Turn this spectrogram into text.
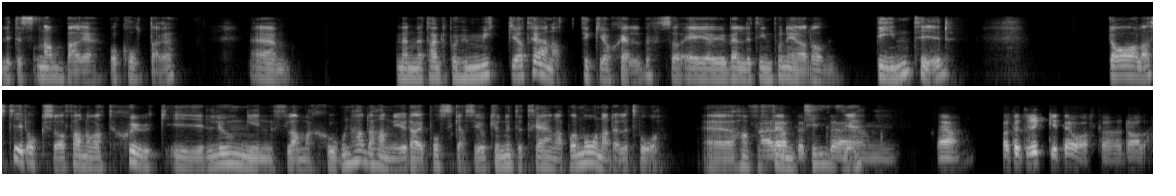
lite snabbare och kortare. Ehm, men med tanke på hur mycket jag tränat, tycker jag själv, så är jag ju väldigt imponerad av din tid. Dalas tid också, för han har varit sjuk i lunginflammation hade han ju där i påskas och kunde inte träna på en månad eller två. Eh, han får Det har varit ett, 5-10 ehm, ja, varit ett ryckigt år för Dala.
